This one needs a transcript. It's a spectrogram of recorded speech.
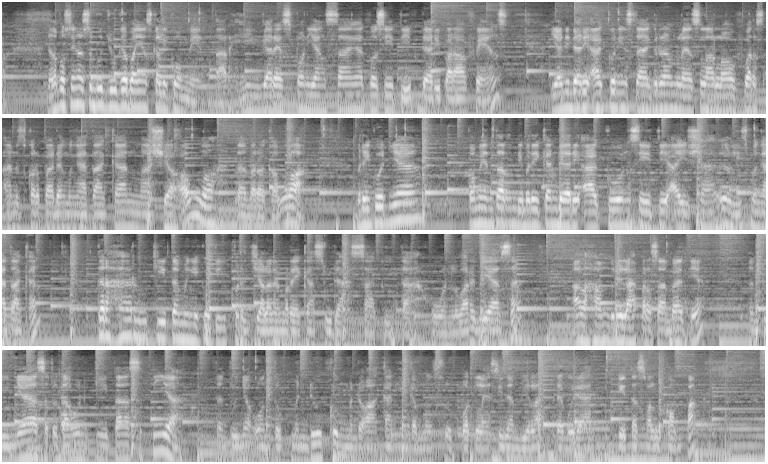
Dalam postingan tersebut juga banyak sekali komentar hingga respon yang sangat positif dari para fans yakni dari akun Instagram Leslar Lovers underscore Padang mengatakan Masya Allah, Tabarakallah. Berikutnya, komentar diberikan dari akun Siti Aisyah Elis mengatakan, Terharu kita mengikuti perjalanan mereka sudah satu tahun Luar biasa Alhamdulillah para sahabat ya Tentunya satu tahun kita setia tentunya untuk mendukung, mendoakan hingga mensupport Lesti dan Bilar. Mudah-mudahan kita selalu kompak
